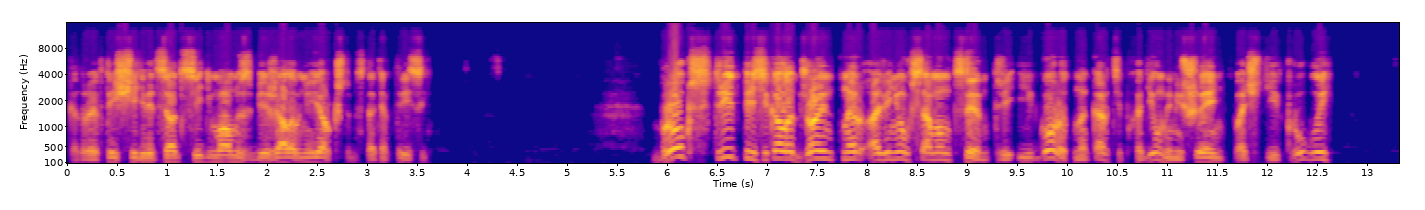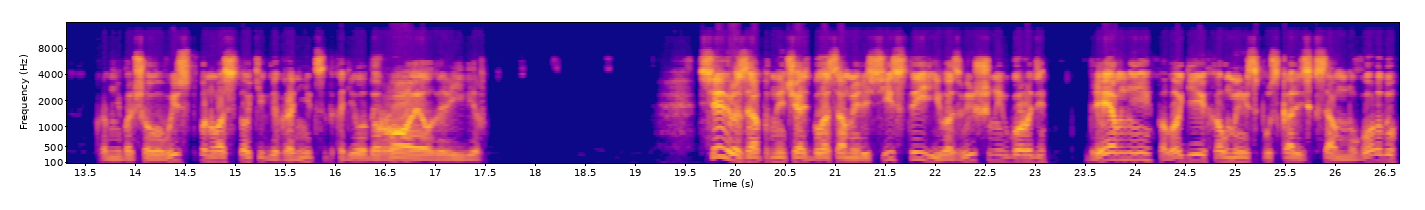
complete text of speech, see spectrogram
которая в 1907 сбежала в Нью-Йорк, чтобы стать актрисой. Брок-стрит пересекала Джойнтнер-авеню в самом центре, и город на карте походил на мишень, почти круглый, кроме небольшого выступа на востоке, где граница доходила до Роyal-Ривер. Северо-западная часть была самой лесистой и возвышенной в городе. Древние пологие холмы спускались к самому городу,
